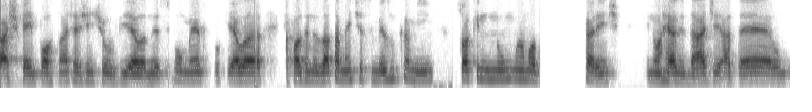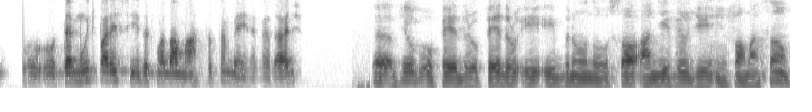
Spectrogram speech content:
acho que é importante a gente ouvir ela nesse momento, porque ela está fazendo exatamente esse mesmo caminho, só que numa modalidade diferente e numa realidade até, até muito parecida com a da Marta também, não é verdade? Uh, viu, Pedro, Pedro e, e, Bruno, só a nível de informação,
